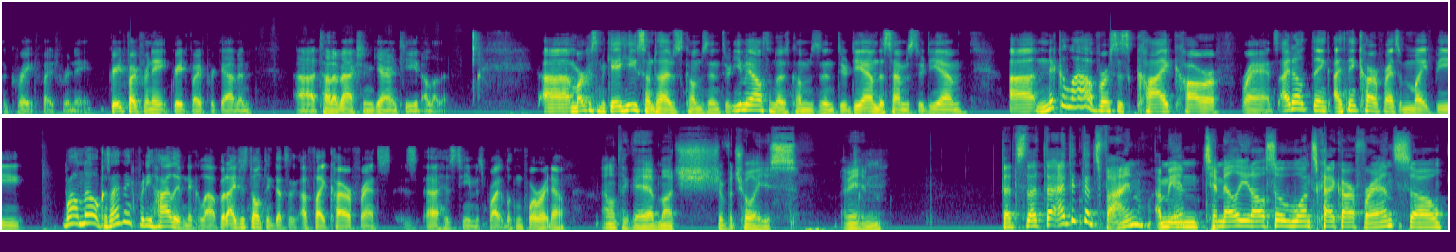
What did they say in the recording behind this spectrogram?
a great fight for Nate. Great fight for Nate. Great fight for Gavin. Uh, ton of action guaranteed. I love it. Uh, Marcus McGahee sometimes comes in through email, sometimes comes in through DM. This time it's through DM. Uh, Nicolau versus Kai Kara France. I don't think. I think Kara France might be. Well, no, because I think pretty highly of Nicolau, but I just don't think that's a, a fight Kara France, is, uh, his team is probably looking for right now. I don't think they have much of a choice. I mean, that's that. that- I think that's fine. I mean, Tim Elliott also wants Kai Kara-France, so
